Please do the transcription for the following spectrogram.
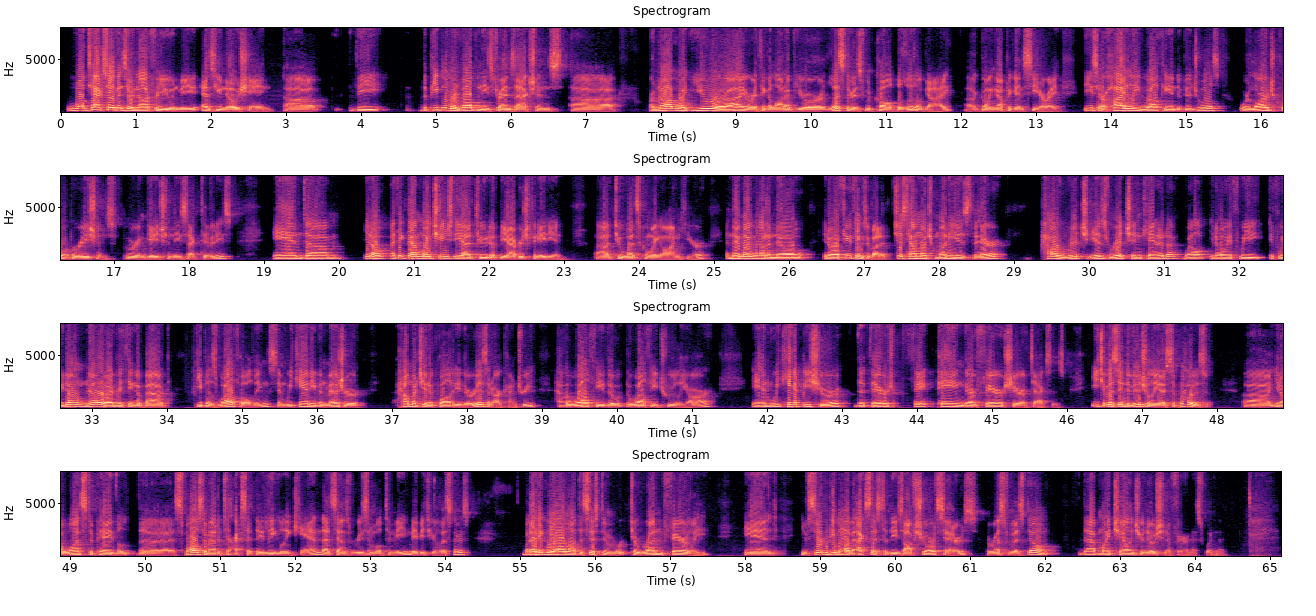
Well, tax havens are not for you and me, as you know, Shane. Uh, the the people who are involved in these transactions uh, are not what you or I, or I think a lot of your listeners would call the little guy uh, going up against CRA. These are highly wealthy individuals or large corporations who are engaged in these activities. And, um, you know, I think that might change the attitude of the average Canadian uh, to what's going on here. And they might want to know, you know, a few things about it. Just how much money is there? How rich is rich in Canada? Well, you know, if we if we don't know everything about people's wealth holdings, and we can't even measure how much inequality there is in our country, how wealthy the, the wealthy truly are, and we can't be sure that they're fa- paying their fair share of taxes. Each of us individually, I suppose, uh, you know, wants to pay the, the smallest amount of tax that they legally can. That sounds reasonable to me, maybe to your listeners. But I think we all want the system to run fairly. And if certain people have access to these offshore centers, the rest of us don't, that might challenge your notion of fairness, wouldn't it?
